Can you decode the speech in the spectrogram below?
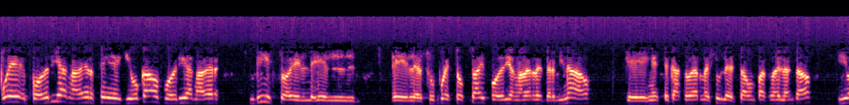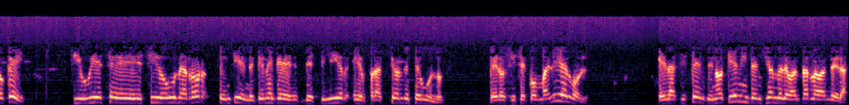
Puede, podrían haberse equivocado, podrían haber visto el, el, el supuesto offside podrían haber determinado que en este caso Ernest Schuller estaba un paso adelantado y ok, si hubiese sido un error, se entiende, tienen que decidir en fracción de segundos. Pero si se convalida el gol, el asistente no tiene intención de levantar la bandera,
